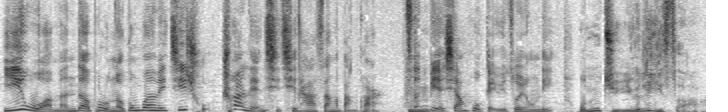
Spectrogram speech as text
以我们的布鲁诺公关为基础，串联起其他三个板块儿，分别相互给予作用力。我们举一个例子啊，嗯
